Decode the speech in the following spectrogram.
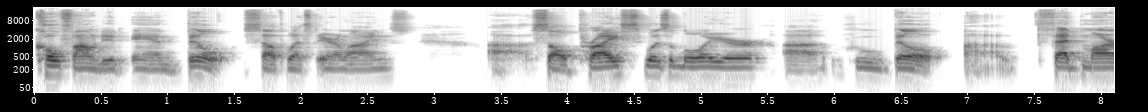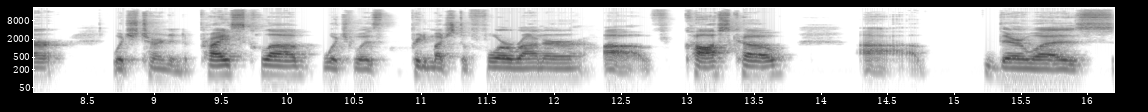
co-founded and built Southwest Airlines. Uh, Saul Price was a lawyer uh, who built uh, FedMart, which turned into Price Club, which was pretty much the forerunner of Costco. Uh, there was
